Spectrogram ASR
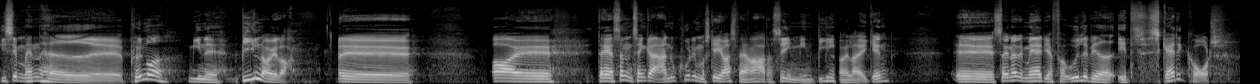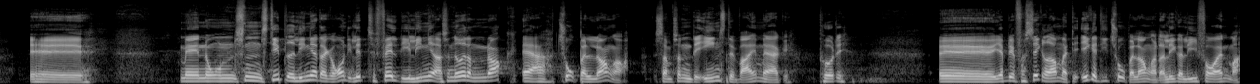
de simpelthen havde øh, plyndret mine bilnøgler. Øh, og øh, da jeg sådan tænker, at nu kunne det måske også være rart at se mine bilnøgler igen, øh, så ender det med, at jeg får udleveret et skattekort øh, med nogle sådan stiplede linjer, der går rundt i lidt tilfældige linjer, og så noget, der nok er to ballonger, som sådan det eneste vejmærke på det. Øh, jeg bliver forsikret om, at det ikke er de to ballonger, der ligger lige foran mig.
